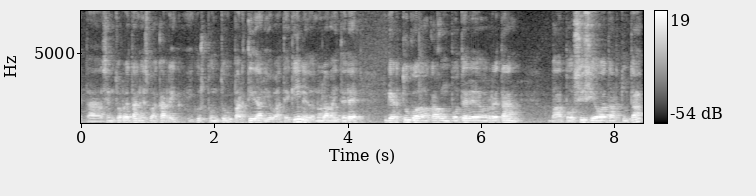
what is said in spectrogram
Eta zentu horretan ez bakarrik ikuspuntu partidario batekin, edo nola baitere gertuko daukagun potere horretan ba, posizio bat hartuta,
